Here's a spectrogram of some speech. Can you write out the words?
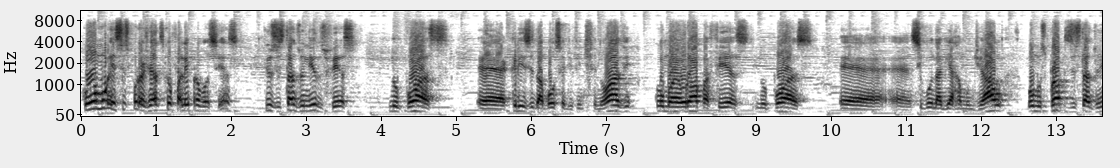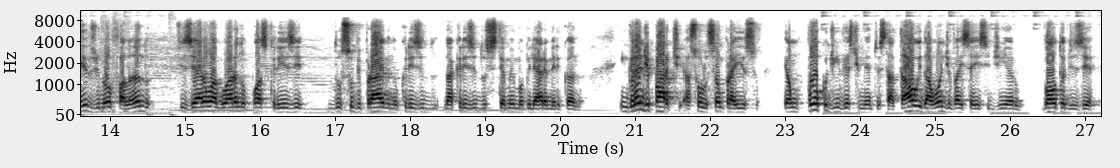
como esses projetos que eu falei para vocês, que os Estados Unidos fez no pós é, crise da bolsa de 29, como a Europa fez no pós é, é, Segunda Guerra Mundial, como os próprios Estados Unidos, de novo falando, fizeram agora no pós crise do subprime, no crise, na crise do sistema imobiliário americano. Em grande parte, a solução para isso é um pouco de investimento estatal e da onde vai sair esse dinheiro, volto a dizer,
